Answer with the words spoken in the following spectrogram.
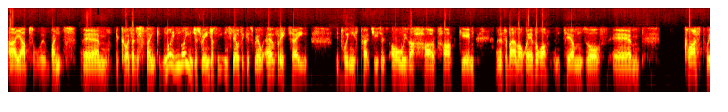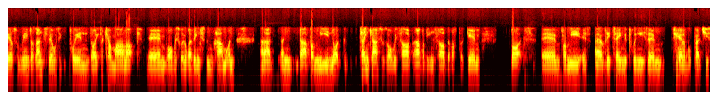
I absolutely wince um, because I just think not, not even just Rangers, even Celtic as well. Every time they play in these pitches, it's always a hard, hard game, and it's a bit of a leveler in terms of um, class players from Rangers and Celtic playing the likes of Kilmarnock, um, obviously Livingston, Hamilton, and I, and that for me, not Tynecastle's always hard, Aberdeen's hard to lift their game, but um, for me, it's every time they play these um, terrible pitches.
